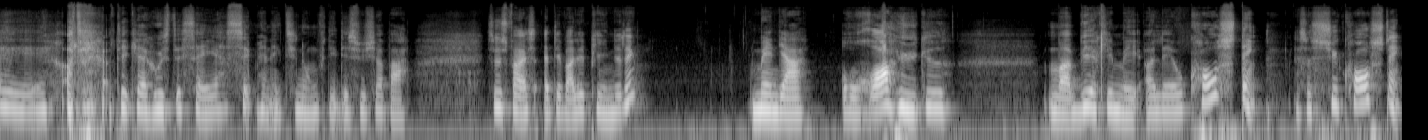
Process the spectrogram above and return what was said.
øh, og, det, og det kan jeg huske, det sagde jeg simpelthen ikke til nogen, fordi det synes jeg var, synes faktisk, at det var lidt pinligt, ikke? Men jeg råhyggede mig virkelig med at lave korsting, altså sy korsting.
